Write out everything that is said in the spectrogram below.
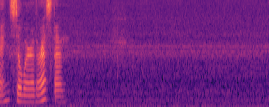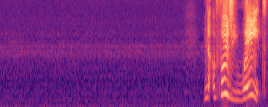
Okay, so where are the rest then? No, Fuji, wait!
